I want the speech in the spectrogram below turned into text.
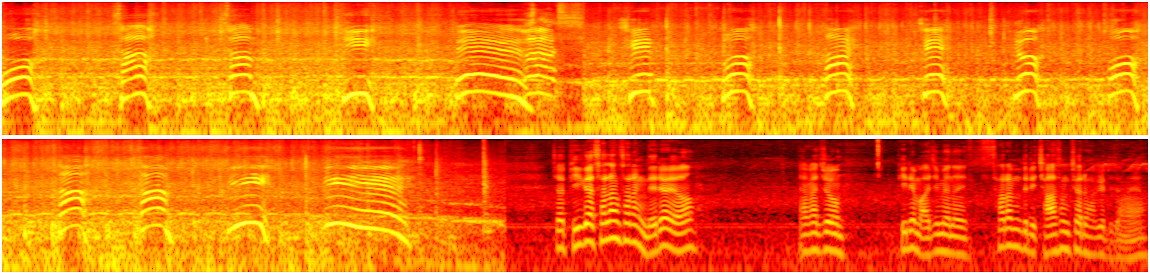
5 4 3 2 1 10 9 8 7 6 5 4 3 2 1 자, 비가 살랑살랑 내려요. 약간 좀 비를 맞으면은 사람들이 자아성찰을 하게 되잖아요.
